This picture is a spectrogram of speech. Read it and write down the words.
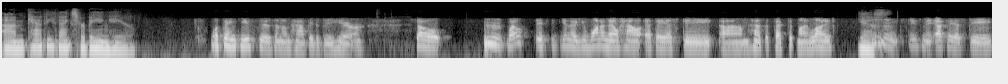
Um, Kathy, thanks for being here. Well, thank you, Susan. I'm happy to be here. So, well, if you know, you want to know how FASD um, has affected my life. Yes. Excuse me. FASD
